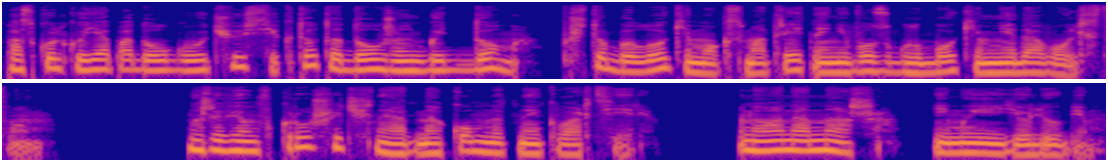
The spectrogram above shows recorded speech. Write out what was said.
поскольку я подолгу учусь, и кто-то должен быть дома, чтобы Локи мог смотреть на него с глубоким недовольством. Мы живем в крошечной однокомнатной квартире. Но она наша, и мы ее любим.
